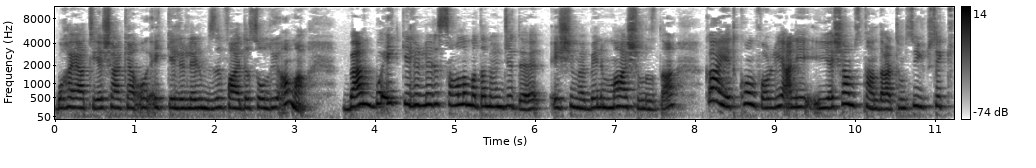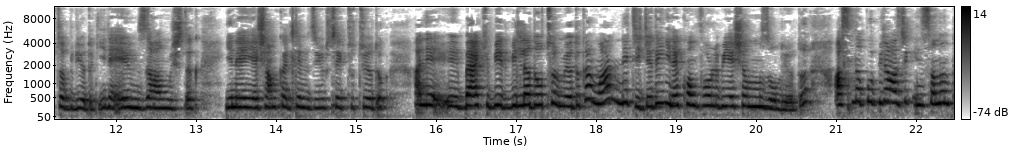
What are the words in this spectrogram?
Bu hayatı yaşarken o ek gelirlerimizin faydası oluyor ama ben bu ek gelirleri sağlamadan önce de eşim ve benim maaşımızda gayet konforlu yani yaşam standartımızı yüksek tutabiliyorduk. Yine evimizi almıştık. Yine yaşam kalitemizi yüksek tutuyorduk. Hani e, belki bir villada oturmuyorduk ama neticede yine konforlu bir yaşamımız oluyordu. Aslında bu birazcık insanın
